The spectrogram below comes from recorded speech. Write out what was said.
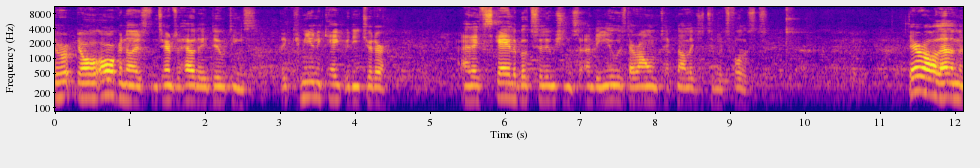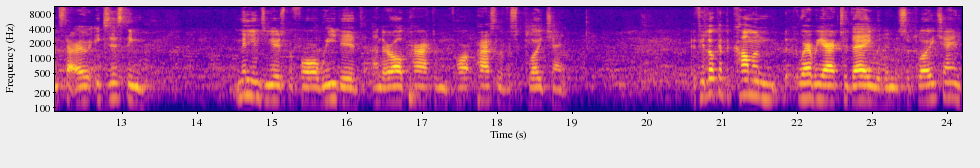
they're, they're organised in terms of how they do things. They communicate with each other and they've scalable solutions and they use their own technology to its fullest. They're all elements that are existing millions of years before we did and they're all part and parcel of a supply chain. If you look at the common where we are today within the supply chain,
